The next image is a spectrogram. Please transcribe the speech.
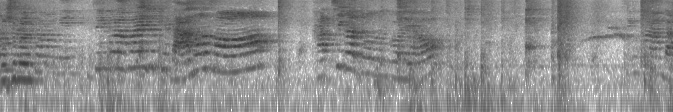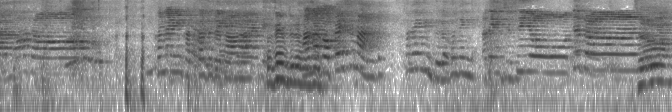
조심해 친구랑 사이좋게 나눠서 같이 가져오는 거예요. 친구랑 나눠서. 선생님 갖다 드려 다음에. 선생님 드려, 하나 선생님. 더 뺏으면 안 돼. 선생님 드려 선생님. 선생님 주세요. 짜잔. 재현아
